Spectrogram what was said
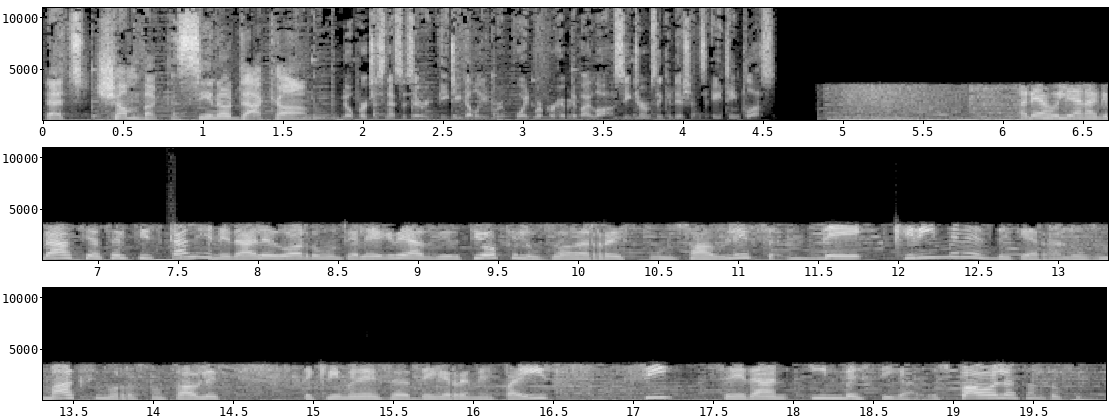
That's chumbacasino.com. No purchase necessary. BGW. Void were prohibited by law. See terms and conditions. 18 plus. María Juliana, gracias. El fiscal general Eduardo Montealegre advirtió que los uh, responsables de crímenes de guerra, los máximos responsables de crímenes uh, de guerra en el país, sí serán investigados. Paola Santofimio.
